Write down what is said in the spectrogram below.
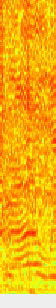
crowd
